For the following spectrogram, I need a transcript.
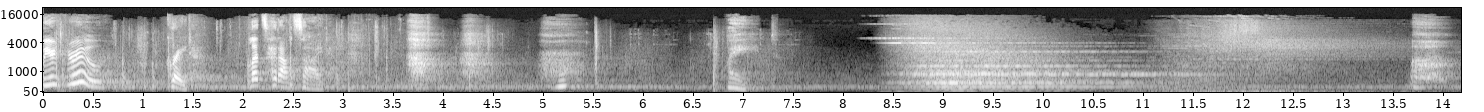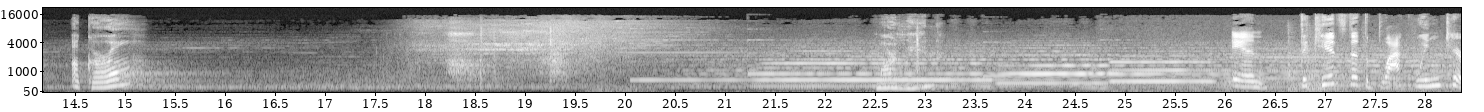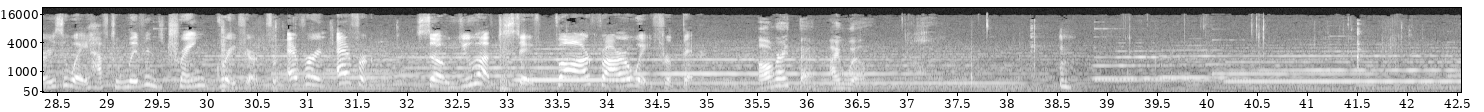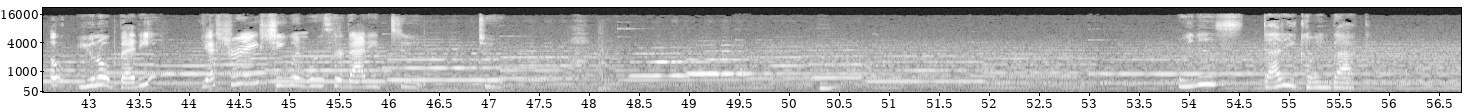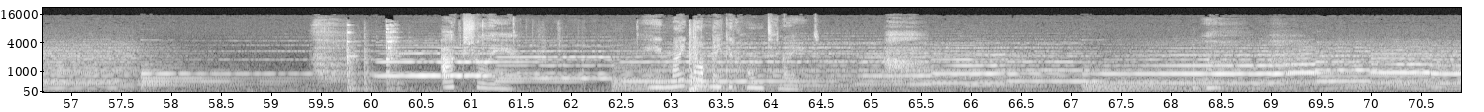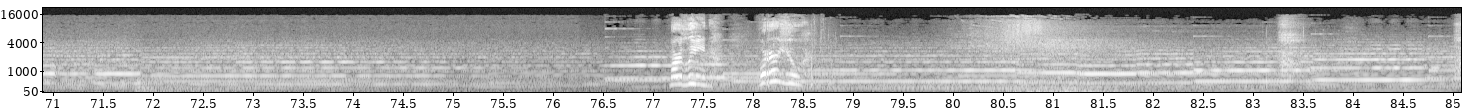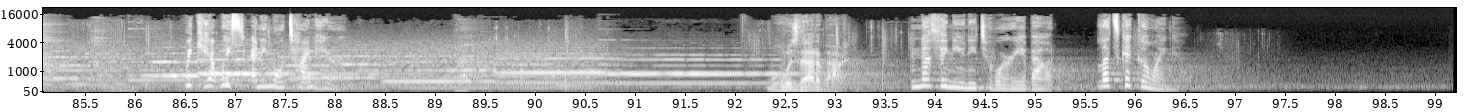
We're through. Great. Let's head outside. Wait. A girl? Marlene? And the kids that the Black Wind carries away have to live in the train graveyard forever and ever. So you have to stay far, far away from there. All right then, I will. Oh, you know Betty? Yesterday she went with her daddy to to hmm? When is daddy coming back? Actually, he might not make it home tonight. Marlene, what are you? We can't waste any more time here. What was that about? Nothing you need to worry about. Let's get going.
